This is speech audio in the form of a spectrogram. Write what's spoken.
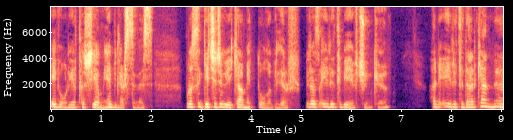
evi oraya taşıyamayabilirsiniz. Burası geçici bir ikamet de olabilir. Biraz eğreti bir ev çünkü. Hani eğreti derken e,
